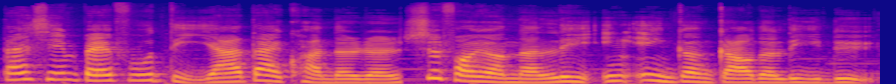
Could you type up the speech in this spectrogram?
担心背负抵押贷款的人是否有能力应应更高的利率。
